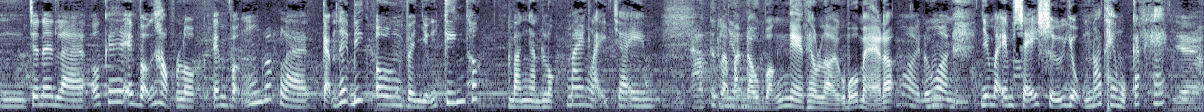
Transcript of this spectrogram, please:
Ừ, cho nên là ok em vẫn học luật em vẫn rất là cảm thấy biết ơn về những kiến thức mà ngành luật mang lại cho em. À tức là nhưng... ban đầu vẫn nghe theo lời của bố mẹ đó. Đúng rồi đúng ừ. rồi. Nhưng mà em sẽ sử dụng nó theo một cách khác. Yeah.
